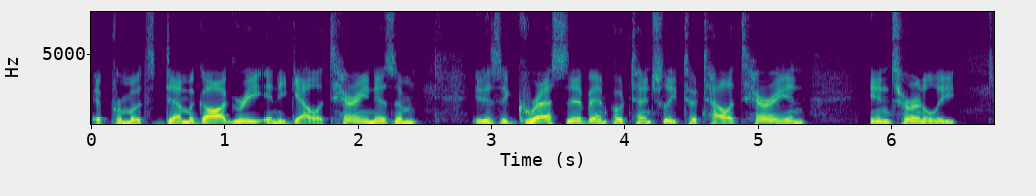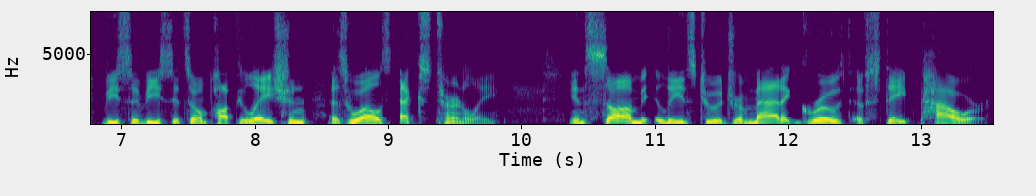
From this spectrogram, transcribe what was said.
It promotes demagoguery and egalitarianism. It is aggressive and potentially totalitarian internally vis a vis its own population, as well as externally. In sum, it leads to a dramatic growth of state power.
